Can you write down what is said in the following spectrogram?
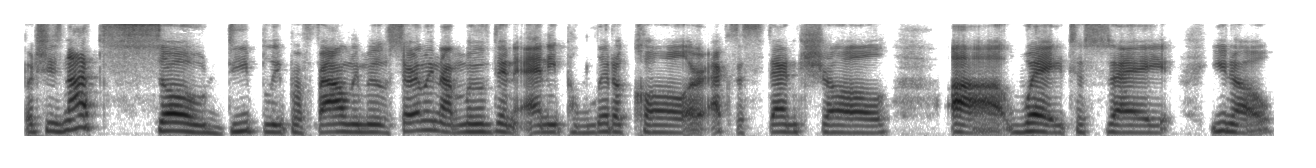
but she's not so deeply, profoundly moved, certainly not moved in any political or existential uh, way to say, you know,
